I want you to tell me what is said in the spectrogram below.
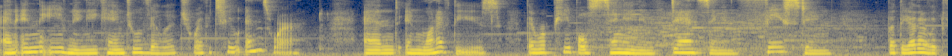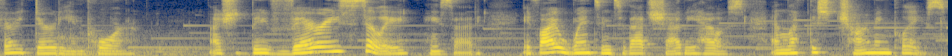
and in the evening he came to a village where the two inns were. And in one of these there were people singing and dancing and feasting, but the other looked very dirty and poor. I should be very silly, he said, if I went into that shabby house and left this charming place.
